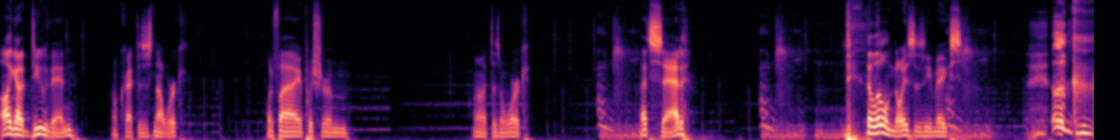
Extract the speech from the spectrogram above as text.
all I gotta do then. Oh crap! Does this not work? What if I push from Oh, that doesn't work. That's sad. the little noises he makes. Ugh.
